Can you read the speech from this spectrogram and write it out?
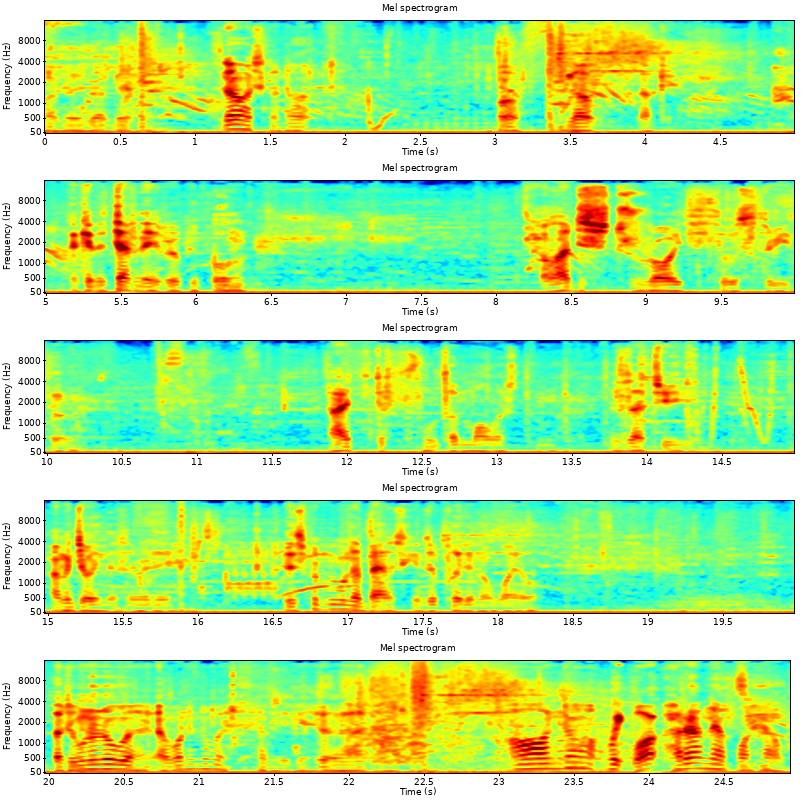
Oh no, grabbed it. No, I just got knocked. Oh, no, okay. Okay, there's definitely real people. Well, I destroyed those three though. I def- demolished them. This is actually I'm enjoying this already. This is probably one of the best games I've played in a while. I don't want to know what. I want to know if you hit that. Oh no! Wait, what? How do I only have one health?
